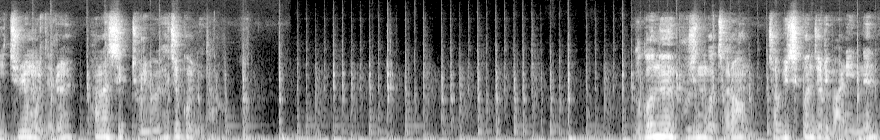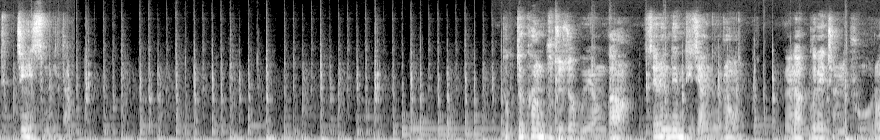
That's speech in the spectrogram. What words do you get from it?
이 출력물들을 하나씩 조립을 해줄 겁니다. 루거는 보시는 것처럼 접이식 관절이 많이 있는 특징이 있습니다. 독특한 구조적 외형과 세련된 디자인으로 연합군의 전리품으로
